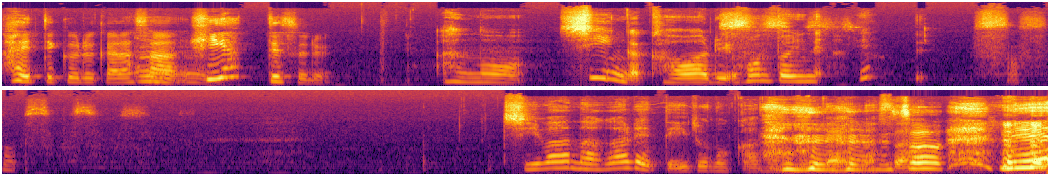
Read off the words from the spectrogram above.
入ってくるからさ、うんうん。ヒヤってする。あのシーンが変わるよ。本当にね。え？そうそうそ血は流れているのかな？みたいなさ。う そう。ね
